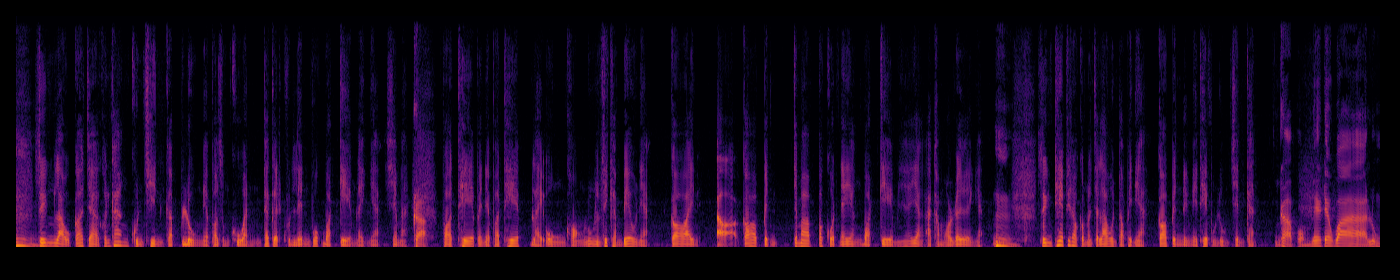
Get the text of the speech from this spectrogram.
อืมซึ่งเราก็จะค่อนข้างคุ้นชินกับลุงเนี่ยพอสมควร ถ้าเกิดคุณเล่นพวกบอร์ดเกมอะไรเงี้ยใช่ไหมครับพอเทพไปเนี่ยพอเทพหลายองค์ของลุง Ramsey Campbell เนี่ยก็ไอ้เอ่อก็เป็นจะมาปรากฏในอย่างบอร์ดเกมใช่ไหมอย่าง Arkham Horror อย่างเงี้ยอือืมมซึ่งเทพที่เรากำลังจะเล่ากันต่อไปเนี่ยก็เป็นหนึ่งในเทพของลุงเช่นกันอืม ครับผมเรียกได้ว่าลุง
